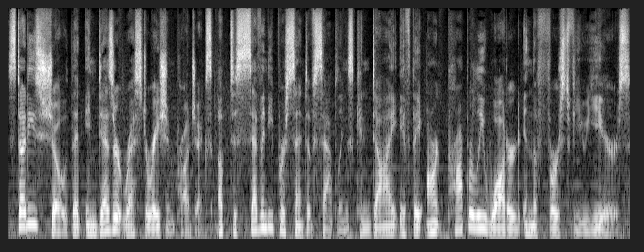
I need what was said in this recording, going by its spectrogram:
Studies show that in desert restoration projects, up to 70% of saplings can die if they aren't properly watered in the first few years.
